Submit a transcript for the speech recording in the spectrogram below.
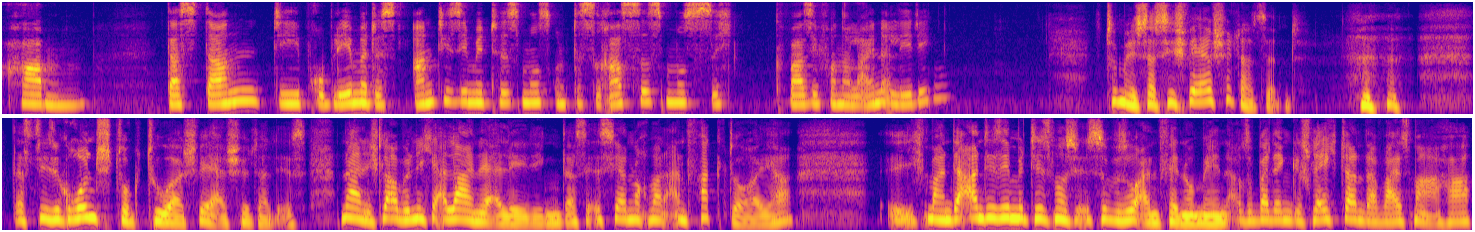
haben, dass dann die Probleme des Antisemitismus und des Rassismus sich quasi von allein erledigen? Zumindest, dass sie schwer erschüttert sind. dass diese Grundstruktur schwer erschüttert ist. Nein, ich glaube nicht alleine erledigen. Das ist ja nochmal ein Faktor, ja. Ich meine, der Antisemitismus ist sowieso ein Phänomen. Also bei den Geschlechtern, da weiß man, aha,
